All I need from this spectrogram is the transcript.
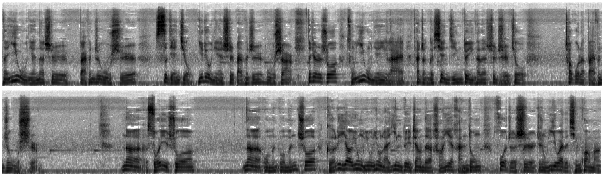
那一五年呢是百分之五十四点九，一六年是百分之五十二。那就是说，从一五年以来，它整个现金对应它的市值就超过了百分之五十。那所以说，那我们我们说格力要用用用来应对这样的行业寒冬，或者是这种意外的情况吗？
